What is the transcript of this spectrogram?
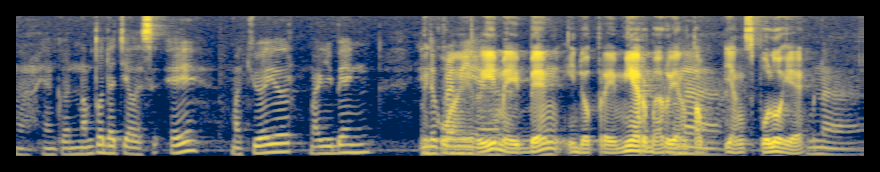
Nah yang keenam tuh ada CLSE, Macquarie, Maybank, Indo Premier. Maybank, Indo Premier baru yang top yang 10 ya. Benar.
